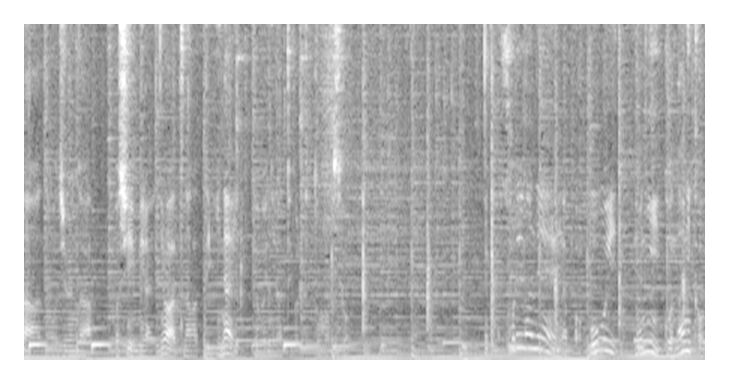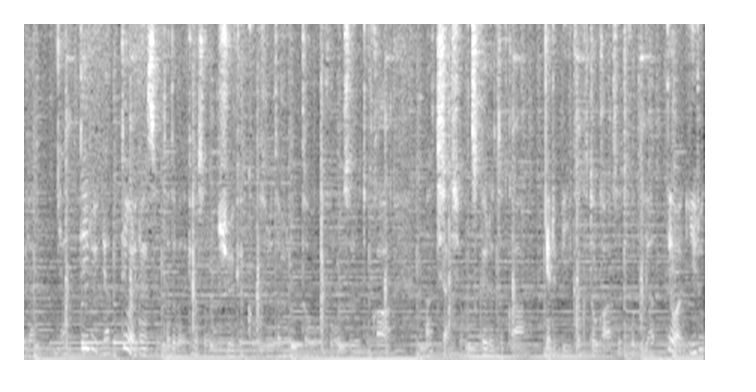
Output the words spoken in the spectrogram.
あの自分が欲しい未来にはつながっていない部分になってくると思うんですよ。でこれはねやっぱ多いのにこう何かをやっているやってはいるんですよ例えばだけどそれを集客をするために投稿をするとか、まあ、チラシを作るとか LP 書くとかそういったことやってはいる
